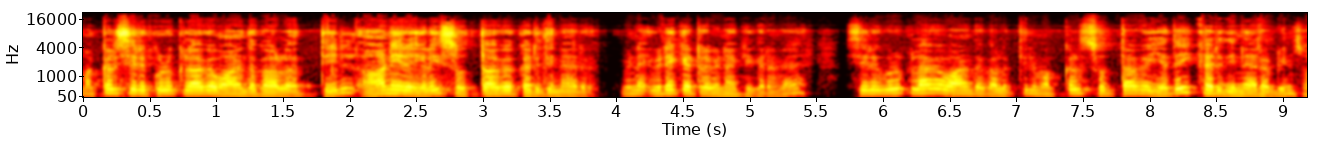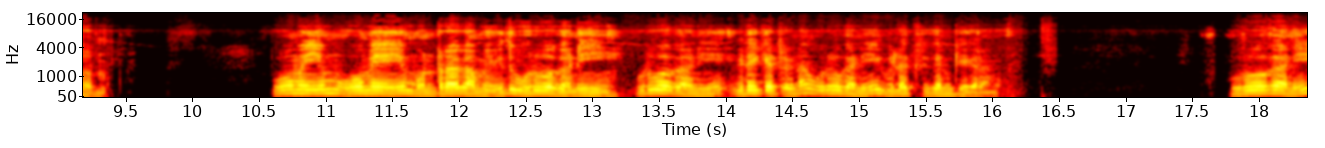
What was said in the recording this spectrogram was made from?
மக்கள் சிறு குழுக்களாக வாழ்ந்த காலத்தில் ஆணிரைகளை சொத்தாக கருதினர். வினை விடைக்கேற்ற வினா கேட்குறாங்க சிறு குழுக்களாக வாழ்ந்த காலத்தில் மக்கள் சொத்தாக எதை கருதினர் அப்படின்னு சொல்லணும். ஓமையும் ஓமையையும் ஒன்றாக அமைவது உருவகணி. உருவகணியை விடைக்கேற்றனா உருவகணியை விளக்குகன்னு கேட்குறாங்க உருவகணி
